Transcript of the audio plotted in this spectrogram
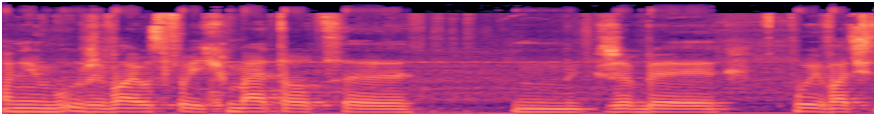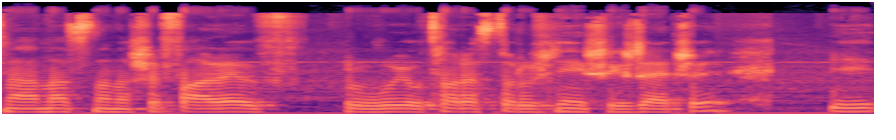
Oni używają swoich metod, y, żeby wpływać na nas, na nasze fale, próbują coraz to różniejszych rzeczy. I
